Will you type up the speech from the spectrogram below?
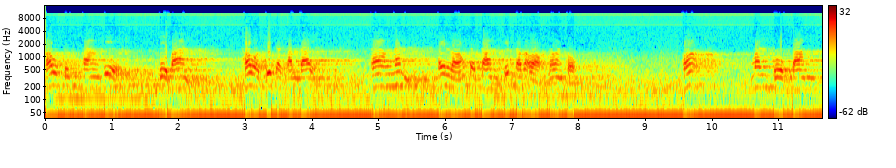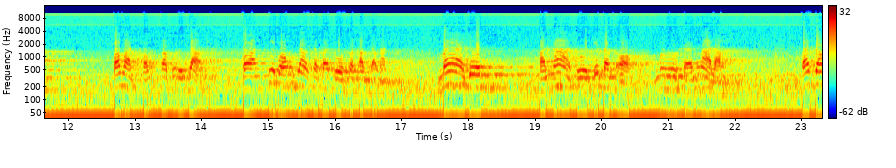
เข้าถึงทางที่ที่บ้าน เขาคิดจะทำได้ ทางนั้นให้หลงไปตามคิดตะวันออกตะวันตก เพราะมันถูกตามประวัติของพระพุทธเจ้า ก่อนที่พระองค์เจ้าจะประสูติประทำจากนั้น แม่ยืนหันหน้าสู่ทิศตะวันออก มือแขนหน้าหลัง พระเจ้า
